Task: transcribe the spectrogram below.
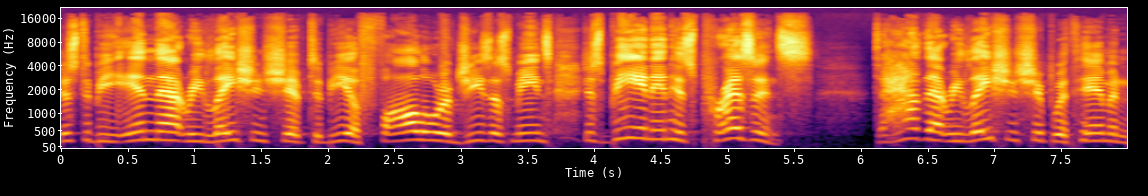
Just to be in that relationship, to be a follower of Jesus means just being in his presence. To have that relationship with him and,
